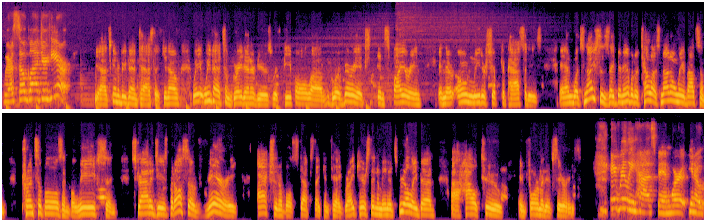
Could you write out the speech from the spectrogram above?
We are so glad you're here. Yeah, it's going to be fantastic. You know, we, we've had some great interviews with people uh, who are very ex- inspiring in their own leadership capacities. And what's nice is they've been able to tell us not only about some principles and beliefs and strategies, but also very actionable steps they can take, right, Kirsten? I mean, it's really been a how to informative series. It really has been where, you know,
